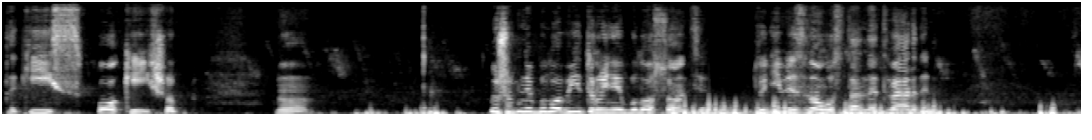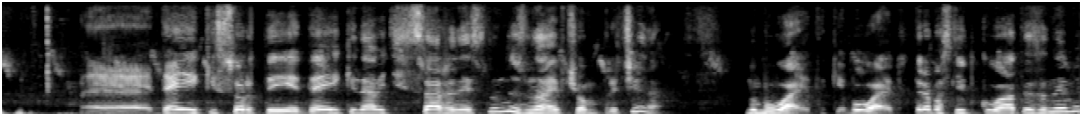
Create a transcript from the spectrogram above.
В такий спокій, щоб, ну, ну, щоб не було вітру і не було сонця. Тоді він знову стане твердим. Е, деякі сорти, деякі навіть саджанець, ну не знаю в чому причина. Ну, буває таке, буває. Тут треба слідкувати за ними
